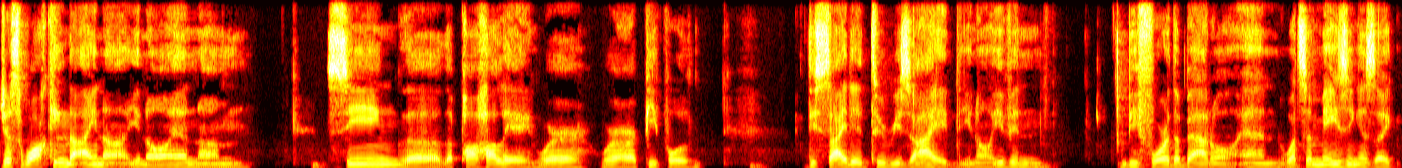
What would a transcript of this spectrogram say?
just walking the Aina, you know, and um, seeing the, the Pahale where, where our people decided to reside, you know, even before the battle. And what's amazing is like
